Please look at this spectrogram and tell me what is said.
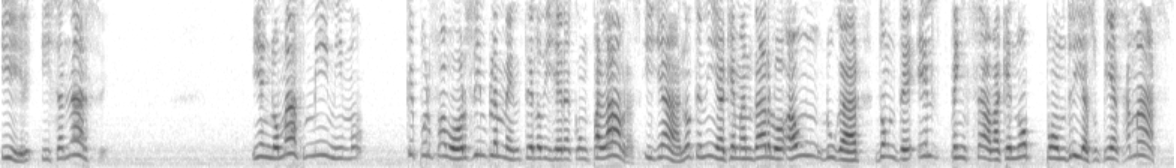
ir y sanarse. Y en lo más mínimo, que por favor simplemente lo dijera con palabras y ya no tenía que mandarlo a un lugar donde él pensaba que no pondría su pie jamás.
